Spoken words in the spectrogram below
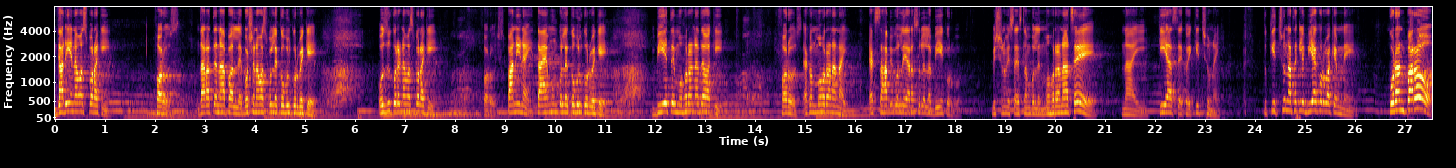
দাঁড়িয়ে নামাজ পড়া কি? ফরজ। দাঁড়াতে না পারলে, বসে নামাজ পড়লে কবুল করবে কে? অজু করে নামাজ পড়া কি? ফরজ। পানি নাই তায়ামুম করলে কবুল করবে কে? বিয়েতে মোহরানা দেওয়া কি? ফরজ। এখন মোহরানা নাই। এক সাহাবি বললে, ইয়া রাসূলুল্লাহ, বিয়ে করব। বিশ্বনবী সাল্লাল্লাহু ইসলাম বললেন, মোহরানা আছে? নাই। কি আছে? কই, কিচ্ছু নাই। তো কিচ্ছু না থাকলে বিয়া করবা কেমনে? কোরআন পারো?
